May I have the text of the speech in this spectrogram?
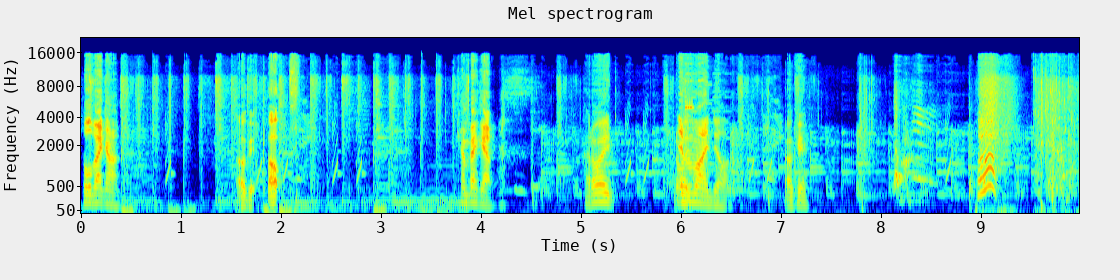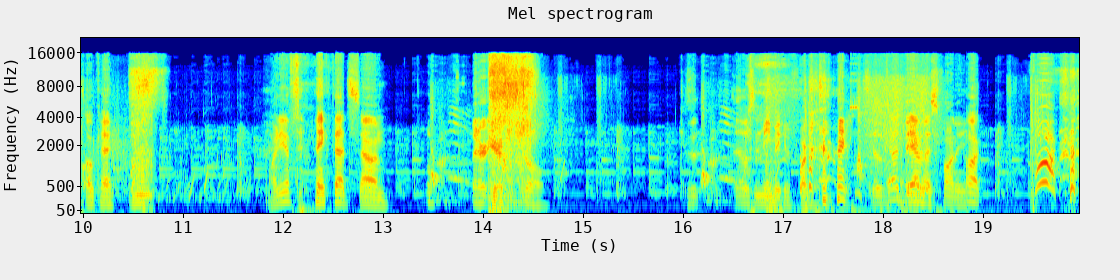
Pull it back on. Okay. Oh, Come back up. how do I? how do Never I- mind, Dylan. Okay. Okay. Why do you have to make that sound? Better air control. Cause it, that wasn't me making fun. it was, God damn it. was funny. Fuck. Fuck!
